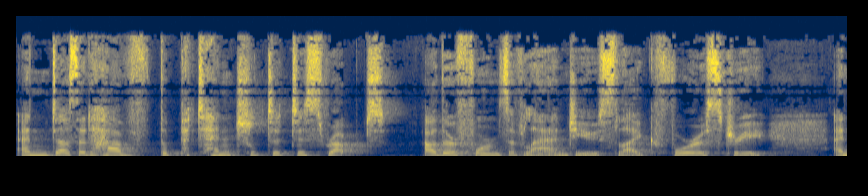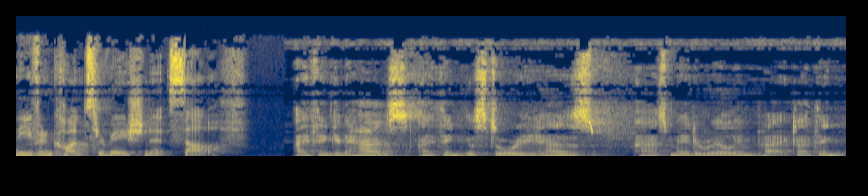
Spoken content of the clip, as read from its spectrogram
And does it have the potential to disrupt other forms of land use like forestry and even conservation itself? I think it has. I think the story has has made a real impact. I think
